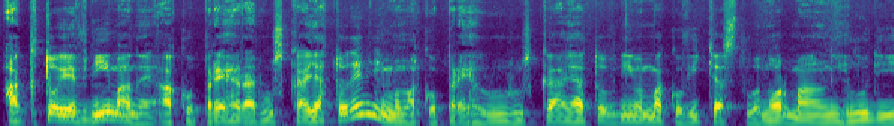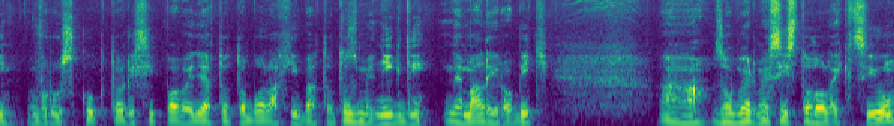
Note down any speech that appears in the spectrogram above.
Ak to je vnímané ako prehra Ruska, ja to nevnímam ako prehru Ruska, ja to vnímam ako víťazstvo normálnych ľudí v Rusku, ktorí si povedia, toto bola chyba, toto sme nikdy nemali robiť. A zoberme si z toho lekciu.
